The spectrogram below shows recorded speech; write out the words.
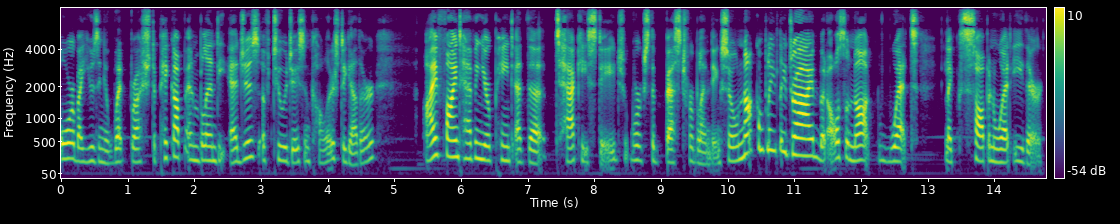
or by using a wet brush to pick up and blend the edges of two adjacent colors together. I find having your paint at the tacky stage works the best for blending, so not completely dry, but also not wet, like sopping wet either.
